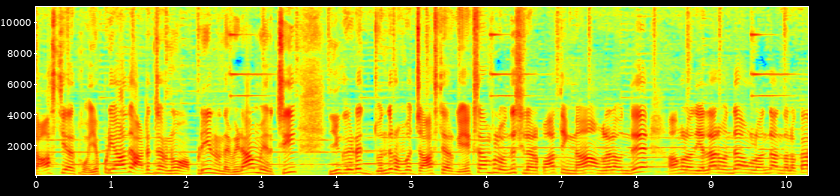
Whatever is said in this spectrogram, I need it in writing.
ஜாஸ்தியாக இருக்கும். எப்படியாவது அடைஞ்சிடணும் அப்படின்னு அந்த விடாமுயற்சி இவங்ககிட்ட வந்து ரொம்ப ஜாஸ்தியாக இருக்கும். எக்ஸாம்பிள் வந்து சிலரை பார்த்தீங்கன்னா அவங்களால வந்து அவங்கள வந்து எல்லோரும் வந்து அவங்கள வந்து அந்த அளவுக்கா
